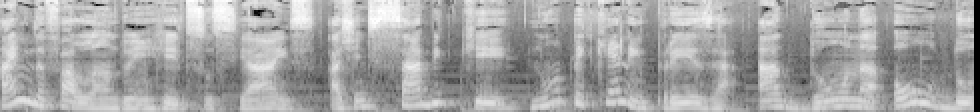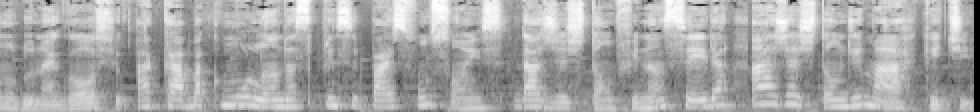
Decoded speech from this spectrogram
Ainda falando em redes sociais, a gente sabe que numa pequena empresa, a dona ou o dono do negócio acaba acumulando as principais funções, da gestão financeira à gestão de marketing.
